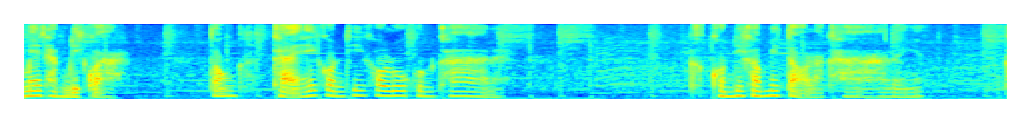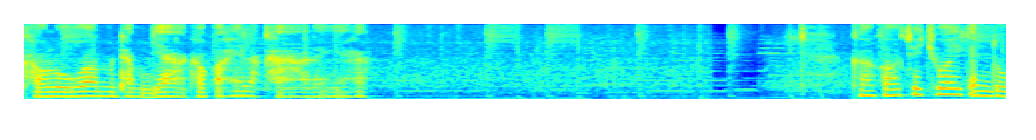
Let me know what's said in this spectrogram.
ไม่ทำดีกว่า ต้องขายให้คนที่เขารู้คุณค่านะคนที่เขาไม่ต่อราคาอะไรเงี้ยเขารู้ว่ามันทำยากเขาก็ให้ราคาอะไรเงี้ยค่ะก็ช่วยๆกันดู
